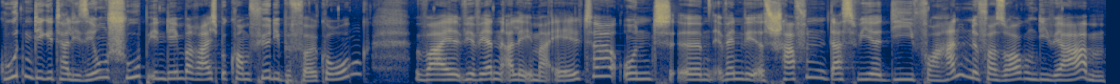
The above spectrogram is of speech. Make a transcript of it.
guten Digitalisierungsschub in dem Bereich bekommen für die Bevölkerung, weil wir werden alle immer älter und äh, wenn wir es schaffen, dass wir die vorhandene Versorgung, die wir haben,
